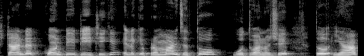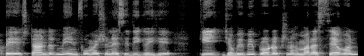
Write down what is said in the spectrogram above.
સ્ટાન્ડર્ડ ક્વોન્ટિટી ઠીક है એટલે કે પ્રમાણ જથ્થો ગોતવાનો છે तो यहाँ पे स्टैंडर्ड में इंफॉर्मेशन ऐसी दी गई है कि जब भी प्रोडक्शन हमारा सेवन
